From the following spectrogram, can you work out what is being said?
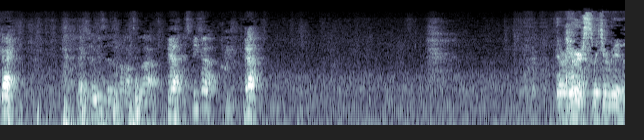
Okay. Make sure the music doesn't come on too loud. Yeah. And speak up. Yeah. The reverse switcheroo.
